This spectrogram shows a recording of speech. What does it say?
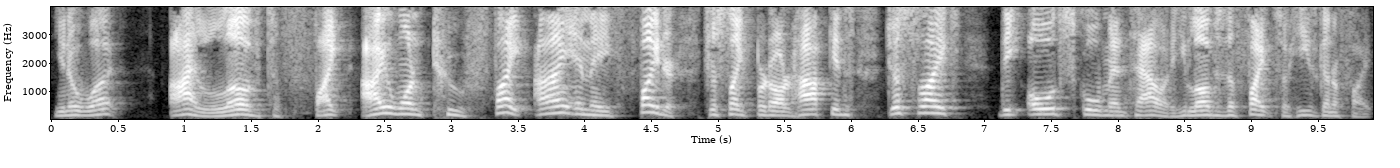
you know what? I love to fight. I want to fight. I am a fighter, just like Bernard Hopkins, just like the old school mentality. He loves to fight, so he's going to fight.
